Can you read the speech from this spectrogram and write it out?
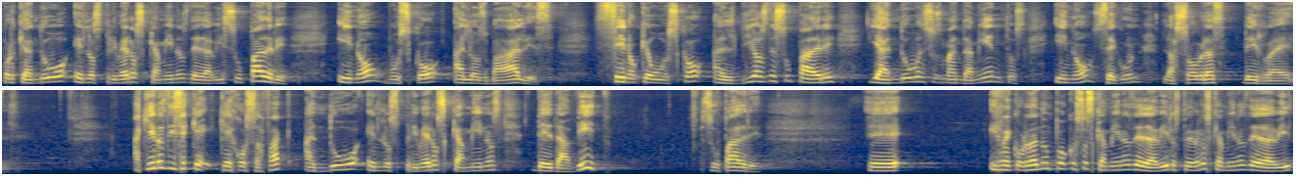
porque anduvo en los primeros caminos de David su padre y no buscó a los Baales, sino que buscó al Dios de su padre y anduvo en sus mandamientos y no según las obras de Israel. Aquí nos dice que, que Josafat anduvo en los primeros caminos de David, su padre. Eh, y recordando un poco esos caminos de David, los primeros caminos de David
